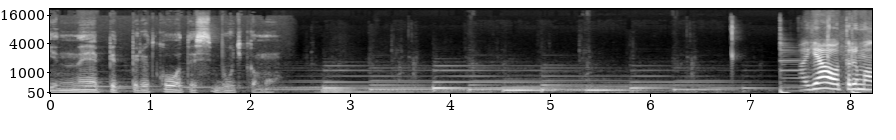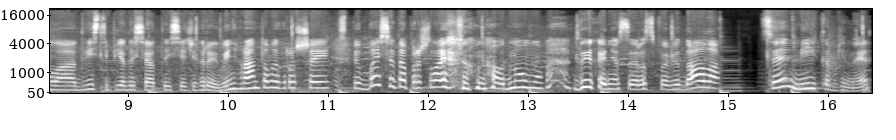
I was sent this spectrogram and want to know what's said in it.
і не підпорядковуватись будь-кому. Я отримала 250 тисяч гривень грантових грошей. Співбесіда пройшла, я там на одному диханні все розповідала. Це мій кабінет,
